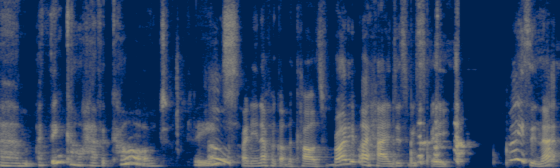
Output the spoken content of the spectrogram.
Um, I think I'll have a card, please. Oh, funny enough, I've got the cards right in my hand as we speak. Amazing that.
